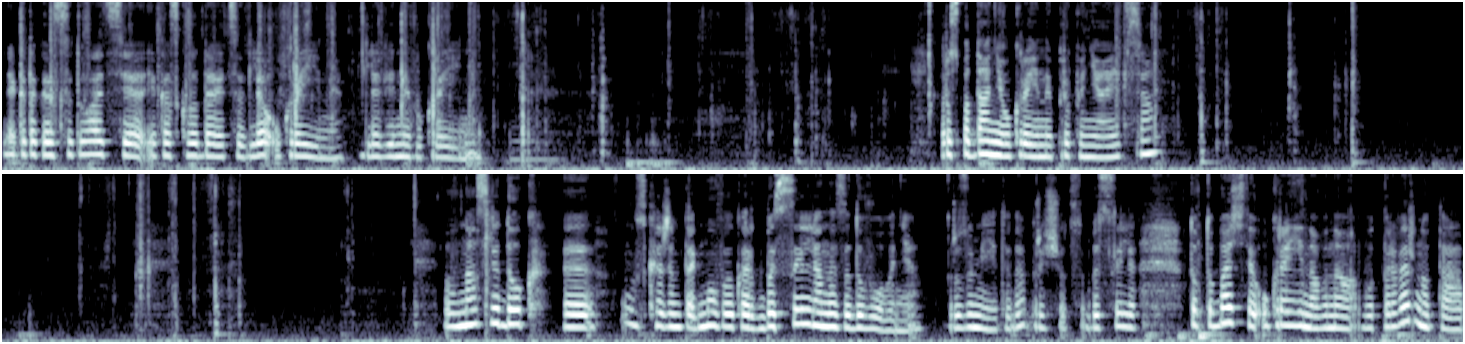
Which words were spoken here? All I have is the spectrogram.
яка така ситуація, яка складається для України, для війни в Україні? Розпадання України припиняється. Внаслідок, ну, скажімо так, мовою карт, безсилля незадоволення. Розумієте, да, про що це? Безсилля. Тобто, бачите, Україна, вона от перевернута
